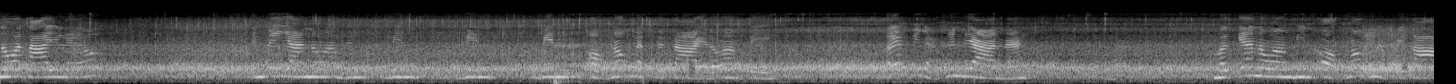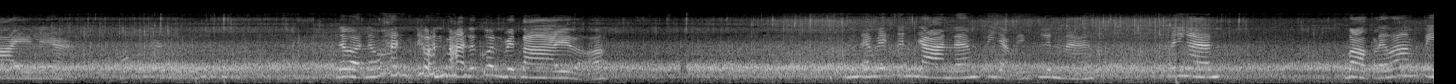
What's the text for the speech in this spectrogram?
นวาตายแล้วเอ็มไปยานนวาบินบินบินบินออกนอกแบบไปตายแล้วอะปีเอ้ยไม่อยากขึ้นยานนะมื่อกี้นวาบินออกนอกแบบไปตายเลยอะเดี๋ยวนว่าชวนมาทุกคนไปตายเหรอ และไม่ขึ้นยานแล้วปีอยากไปขึ้นนะ ไม่งั้น บอกเลยว่าปี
